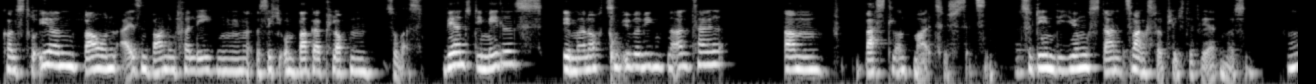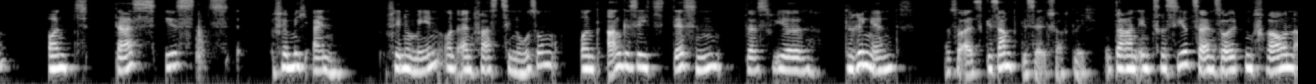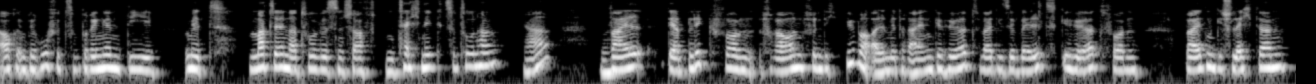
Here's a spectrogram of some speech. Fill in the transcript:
konstruieren, bauen, Eisenbahnen verlegen, sich um Bagger kloppen, sowas. Während die Mädels immer noch zum überwiegenden Anteil am Bastel- und Maltisch sitzen, zu denen die Jungs dann zwangsverpflichtet werden müssen. Hm? Und das ist für mich ein Phänomen und ein Faszinosum. Und angesichts dessen, dass wir dringend, also als gesamtgesellschaftlich, daran interessiert sein sollten, Frauen auch in Berufe zu bringen, die mit Mathe, Naturwissenschaften, Technik zu tun haben, ja, weil der Blick von Frauen, finde ich, überall mit rein gehört, weil diese Welt gehört von beiden Geschlechtern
